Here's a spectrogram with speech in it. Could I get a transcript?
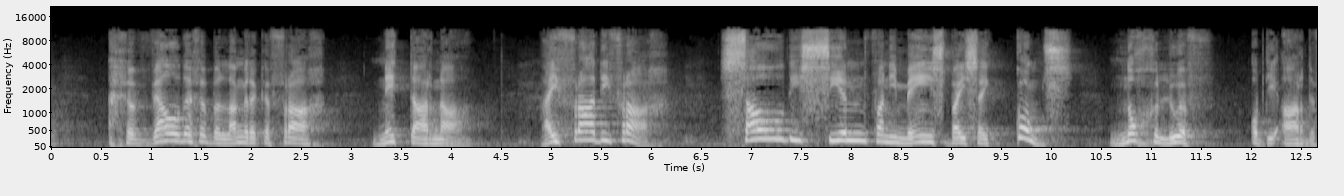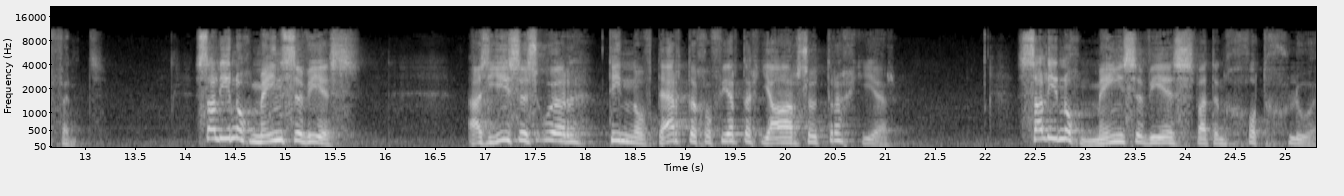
'n geweldige belangrike vraag net daarna. Hy vra die vraag: Sal die seun van die mens by sy koms nog geloof op die aarde vind? Sal hier nog mense wees as Jesus oor 10 of 30 of 40 jaar sou terugkeer? Sal hier nog mense wees wat in God glo?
